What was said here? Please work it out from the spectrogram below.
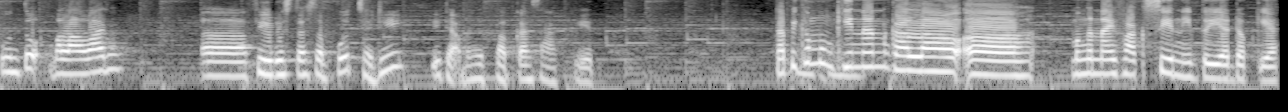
untuk melawan eh, virus tersebut jadi tidak menyebabkan sakit Tapi kemungkinan kalau eh, mengenai vaksin itu ya dok ya,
